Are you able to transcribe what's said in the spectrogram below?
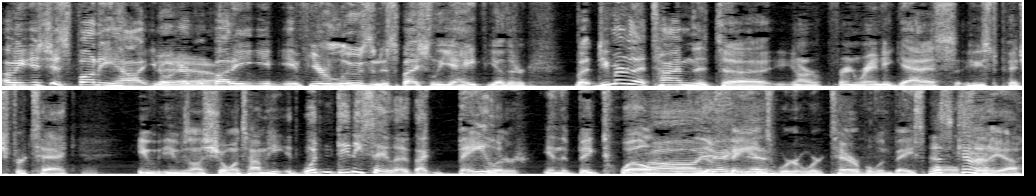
I mean, it's just funny how you know Yeah. everybody. If you're losing, especially, you hate the other. But do you remember that time that uh, you know our friend Randy Gaddis, who used to pitch for Tech? He, he was on show one time. He wasn't. Did he say like, like Baylor in the Big Twelve? Oh, the yeah, fans were, were terrible in baseball. That's kinda- so, yeah.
